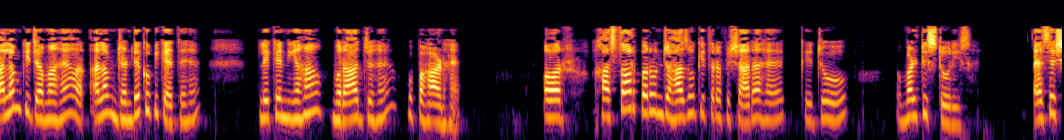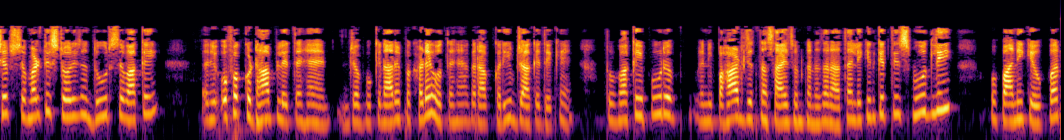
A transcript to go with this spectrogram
علم کی جمع ہے اور علم جھنڈے کو بھی کہتے ہیں، لیکن یہاں مراد جو ہے وہ پہاڑ ہے۔ اور خاص طور پر ان جہازوں کی طرف اشارہ ہے کہ جو ملٹی اسٹوریز ہیں۔ ایسے شپس جو ملٹی اسٹوریز ہیں، دور سے واقعی یعنی افق کو ڈھانپ لیتے ہیں۔ جب وہ کنارے پہ کھڑے ہوتے ہیں، اگر آپ قریب جا کے دیکھیں، تو واقعی پورے یعنی پہاڑ جتنا سائز ان کا نظر آتا ہے، لیکن کتنی اسموتھلی وہ پانی کے اوپر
